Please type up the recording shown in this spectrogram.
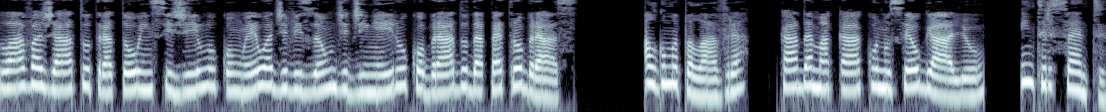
Lava Jato tratou em sigilo com eu a divisão de dinheiro cobrado da Petrobras. Alguma palavra? Cada macaco no seu galho. Interessante.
